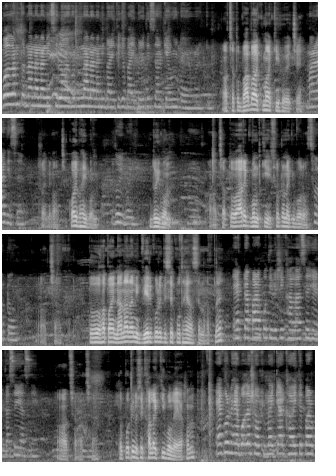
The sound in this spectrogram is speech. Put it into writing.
বললাম তো নানা নানি ছিল এখন নানা নানি বাড়ি থেকে বাই করে দিচ্ছে আর কেউই নাই আমার এখন। আচ্ছা তো বাবা মা কি হয়েছে? মারা গেছে। আচ্ছা। কয় ভাই বোন? দুই বোন। দুই বোন? আচ্ছা তো আরেক বোন কি ছোট নাকি বড়? ছোট। আচ্ছা। তো হাপায় নানা নানি বের করে দিছে কোথায় আছেন আপনি? একটা পাড়া প্রতিবেশী খালা আছে হের কাছেই আছে। আচ্ছা আচ্ছা। তো প্রতিবেশী খালা কি বলে এখন? এখন হ্যাঁ বলে সবসময় কি আর খাওয়াইতে পারব?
